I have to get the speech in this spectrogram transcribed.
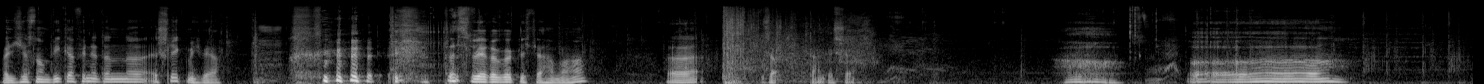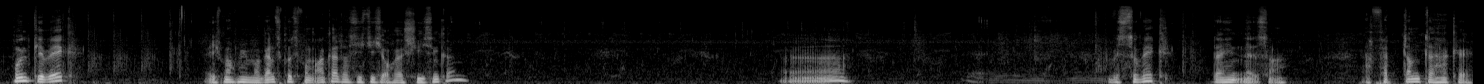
Wenn ich jetzt noch einen Bieker finde, dann äh, erschlägt mich wer. das wäre wirklich der Hammer. Ha? Äh, so, Dankeschön. Oh. Oh. Und geh weg. Ich mache mich mal ganz kurz vom Acker, dass ich dich auch erschießen kann. Äh. Bist du weg? Da hinten ist er. Ach, verdammte Hacke.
